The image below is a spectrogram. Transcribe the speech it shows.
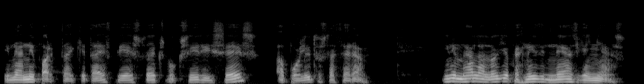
είναι ανύπαρκτα και τα FPS στο Xbox Series S απολύτως σταθερά. Είναι με άλλα λόγια παιχνίδι νέας γενιάς.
